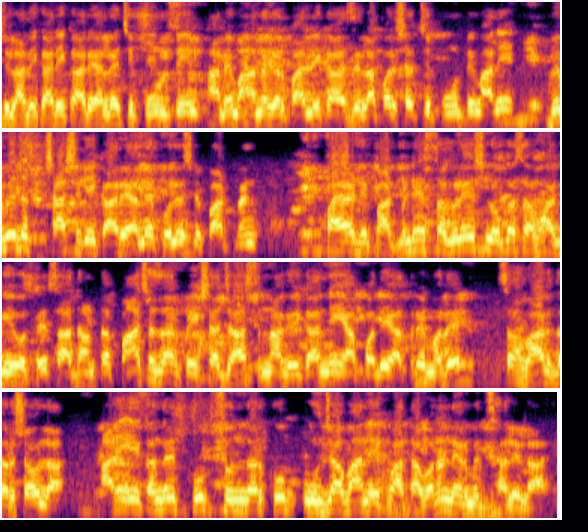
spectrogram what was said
जिल्हाधिकारी कार्यालयाची पूर्ण टीम ठाणे महानगरपालिका जिल्हा परिषदची पूर्ण टीम आणि विविध शासकीय कार्यालय पोलीस डिपार्टमेंट फायर डिपार्टमेंट हे सगळेच लोक सहभागी होते. साधारणतः पाच हजारपेक्षा जास्त नागरिकांनी या पदयात्रेमध्ये सहभाग दर्शवला आणि एकंदरीत खूप सुंदर खूप ऊर्जावान एक वातावरण निर्मित झालेलं आहे.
